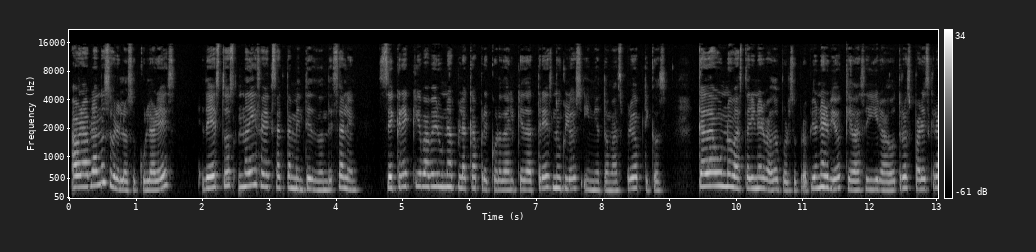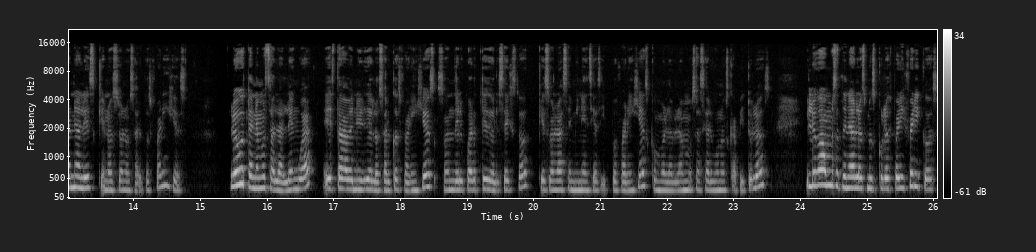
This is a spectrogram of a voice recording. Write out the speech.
Ahora, hablando sobre los oculares, de estos nadie sabe exactamente de dónde salen. Se cree que va a haber una placa precordal que da tres núcleos y miotomas preópticos. Cada uno va a estar inervado por su propio nervio que va a seguir a otros pares craneales que no son los arcos faringeos. Luego tenemos a la lengua, esta va a venir de los arcos faringeos, son del cuarto y del sexto, que son las eminencias hipofaringeas, como lo hablamos hace algunos capítulos. Y luego vamos a tener los músculos periféricos.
